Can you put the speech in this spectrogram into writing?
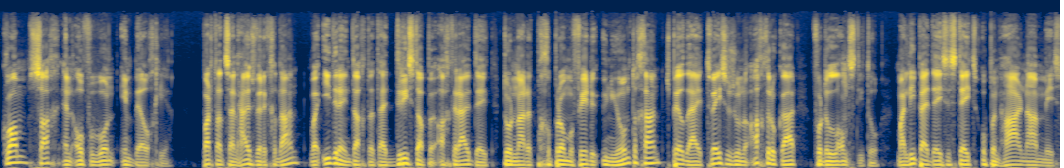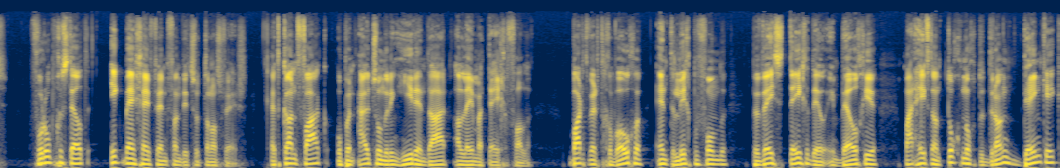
Kwam, zag en overwon in België. Bart had zijn huiswerk gedaan, waar iedereen dacht dat hij drie stappen achteruit deed door naar het gepromoveerde Union te gaan, speelde hij twee seizoenen achter elkaar voor de landstitel, maar liep hij deze steeds op een haar na mis. Vooropgesteld, ik ben geen fan van dit soort transfers. Het kan vaak op een uitzondering hier en daar alleen maar tegenvallen. Bart werd gewogen en te licht bevonden, bewees het tegendeel in België, maar heeft dan toch nog de drang, denk ik,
